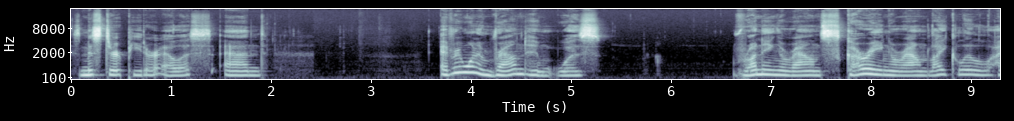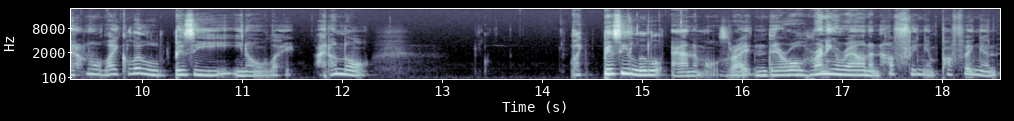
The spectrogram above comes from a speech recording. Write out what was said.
is Mr. Peter Ellis and everyone around him was running around, scurrying around like little, I don't know, like little busy, you know, like, I don't know, like busy little animals, right? And they're all running around and huffing and puffing and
